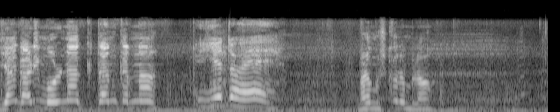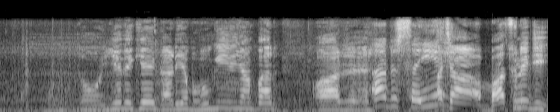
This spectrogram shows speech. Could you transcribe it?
यहाँ गाड़ी मोड़ना टर्न करना। ये तो है। बड़ा मुश्किल है बुलाओ। तो ये देखिए गाड़ी अब होगी यहाँ पर और अब सही है। अच्छा बात सुने जी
